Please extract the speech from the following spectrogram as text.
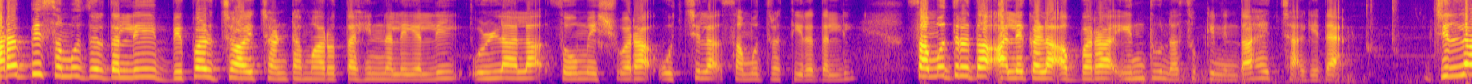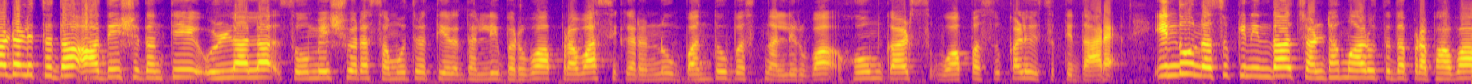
ಅರಬ್ಬಿ ಸಮುದ್ರದಲ್ಲಿ ಬಿಪರ್ಜಾಯ್ ಚಂಡಮಾರುತ ಹಿನ್ನೆಲೆಯಲ್ಲಿ ಉಳ್ಳಾಲ, ಸೋಮೇಶ್ವರ, ಉಚ್ಚಿಲ ಸಮುದ್ರ ತೀರದಲ್ಲಿ ಸಮುದ್ರದ ಅಲೆಗಳ ಅಬ್ಬರ ಇಂದು ನಸುಕಿನಿಂದ ಹೆಚ್ಚಾಗಿದೆ. ಜಿಲ್ಲಾಡಳಿತದ ಆದೇಶದಂತೆ ಉಳ್ಳಾಲ ಸೋಮೇಶ್ವರ ಸಮುದ್ರ ತೀರದಲ್ಲಿ ಬರುವ ಪ್ರವಾಸಿಗರನ್ನು ಬಂದೋಬಸ್ತ್ನಲ್ಲಿರುವ ಹೋಂಗಾರ್ಡ್ಸ್ ವಾಪಸ್ಸು ಕಳುಹಿಸುತ್ತಿದ್ದಾರೆ. ಇಂದು ನಸುಕಿನಿಂದ ಚಂಡಮಾರುತದ ಪ್ರಭಾವ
